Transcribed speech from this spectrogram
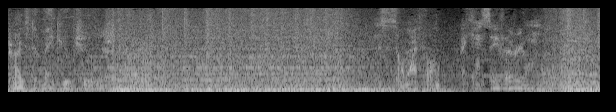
tries to make you choose. This is all my fault. I can't save everyone.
